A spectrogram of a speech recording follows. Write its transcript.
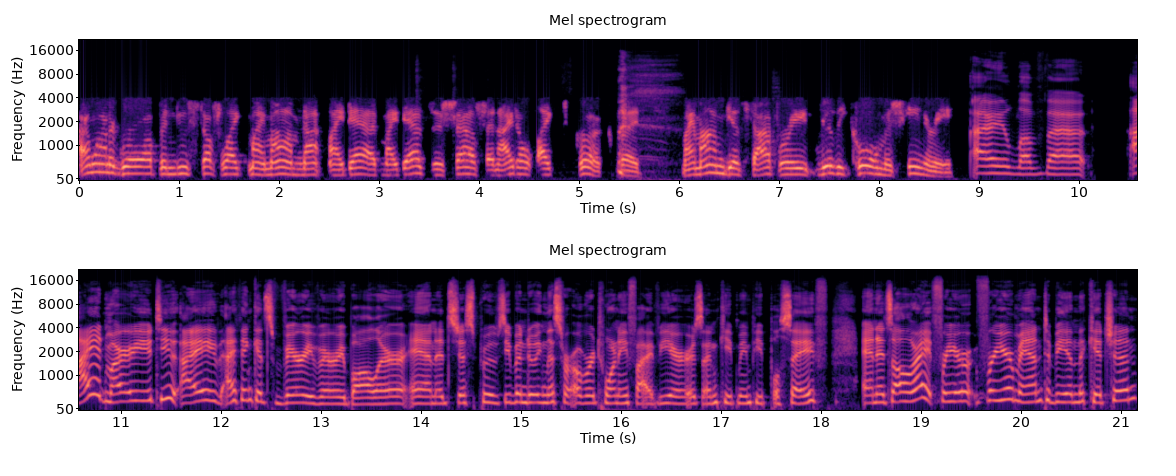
I want to grow up and do stuff like my mom, not my dad. My dad's a chef and I don't like to cook, but my mom gets to operate really cool machinery. I love that. I admire you too. I, I think it's very, very baller. And it just proves you've been doing this for over 25 years and keeping people safe. And it's all right for your for your man to be in the kitchen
